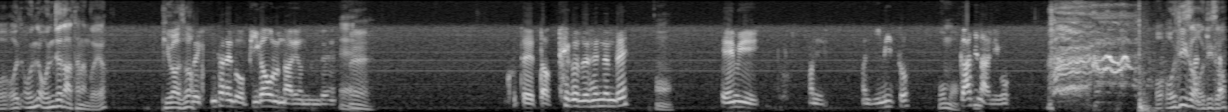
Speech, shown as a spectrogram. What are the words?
어, 어, 언제 언제 나타난 거예요? 비 와서? 근데 김산에도 비가 오는 날이었는데 예. 예. 그때 딱 퇴근을 했는데 어. 뱀이 한한 2m까지는 어머. 아니고 어, 어디서 어디서?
